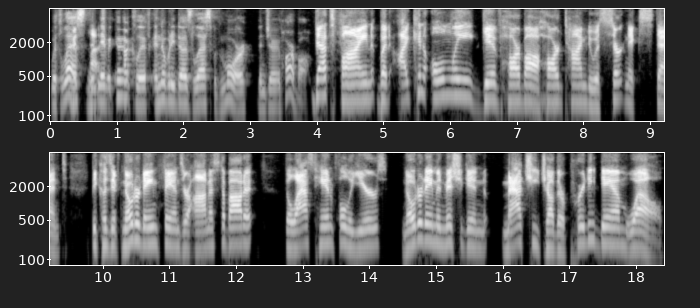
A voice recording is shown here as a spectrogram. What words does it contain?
with less than less. David Cutcliffe, and nobody does less with more than Jim Harbaugh. That's fine, but I can only give Harbaugh a hard time to a certain extent because if Notre Dame fans are honest about it, the last handful of years, Notre Dame and Michigan match each other pretty damn well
